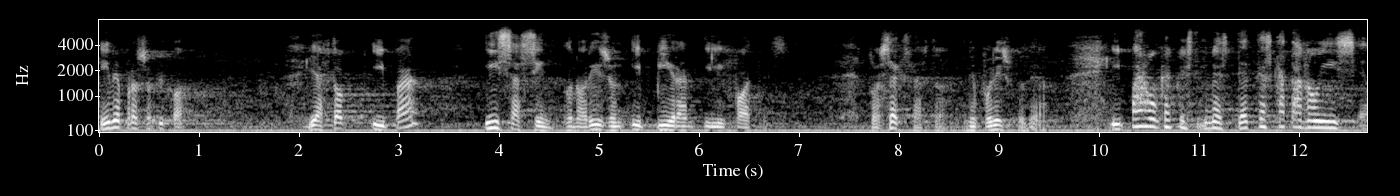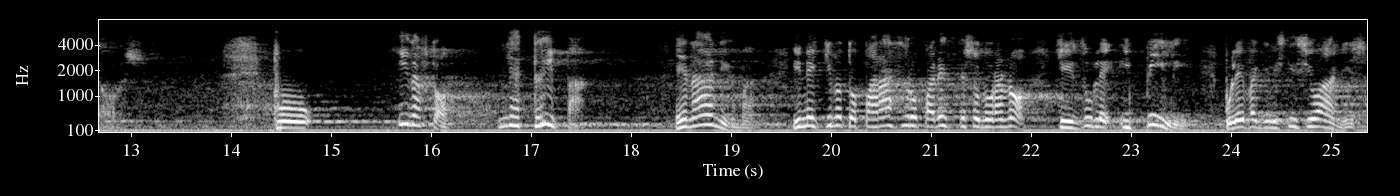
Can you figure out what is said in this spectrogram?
Είναι προσωπικό. Γι' αυτό είπα ίσα γνωρίζουν ή πήραν οι λιφώτες προσέξτε αυτό είναι πολύ σπουδαίο. Υπάρχουν κάποιες στιγμές τέτοιας κατανοήσεως που είναι αυτό. Μια τρύπα. Ένα άνοιγμα. Είναι εκείνο το παράθυρο που ανέχθηκε στον ουρανό. Και η λέει η πύλη που λέει Ευαγγελιστής Ιωάννης.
